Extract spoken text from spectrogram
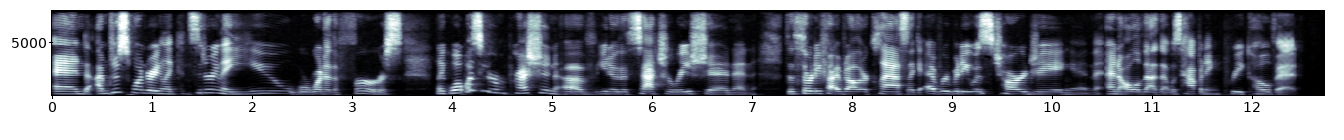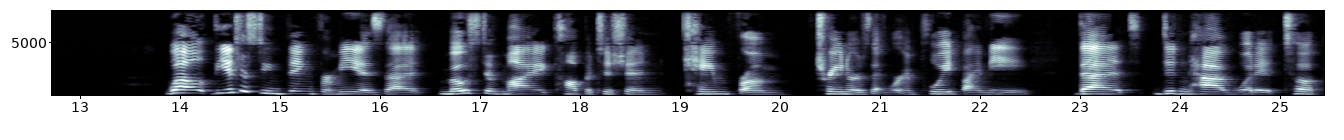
And I'm just wondering, like, considering that you were one of the first, like, what was your impression of, you know, the saturation and the $35 class, like everybody was charging and, and all of that that was happening pre COVID? Well, the interesting thing for me is that most of my competition came from trainers that were employed by me that didn't have what it took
